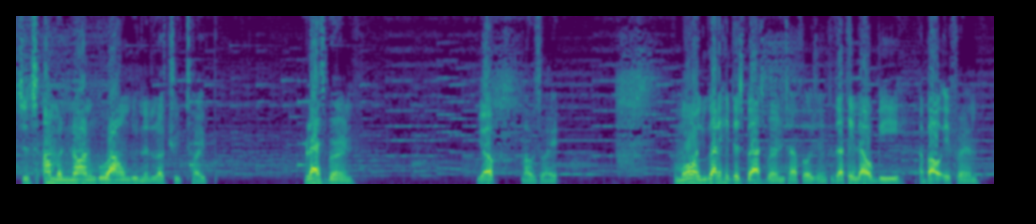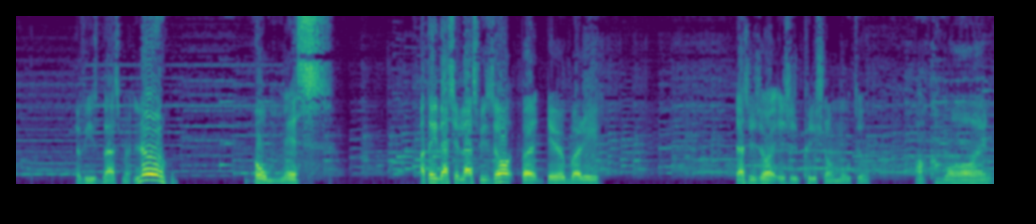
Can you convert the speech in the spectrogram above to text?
Since I'm a non-ground and electric type. Blast Burn. Yep, I was right. Come on, you gotta hit this blast burn Typhlosion, because I think that would be about it for him. If he's blast burn. No! No miss. I think that's your last resort, but there, buddy. Last resort is a pretty strong move, too. Oh, come on.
